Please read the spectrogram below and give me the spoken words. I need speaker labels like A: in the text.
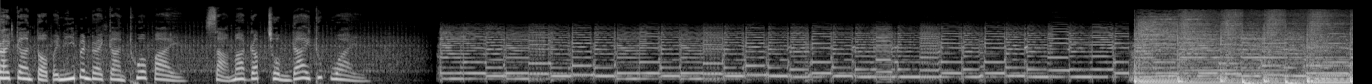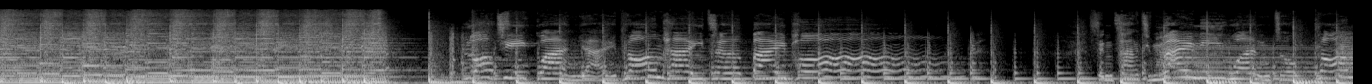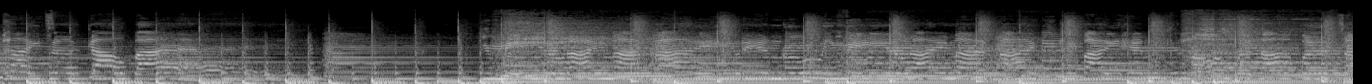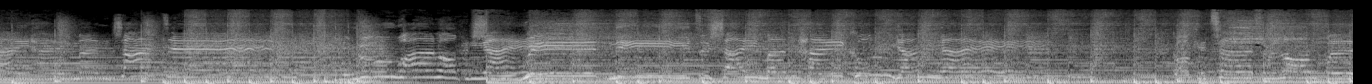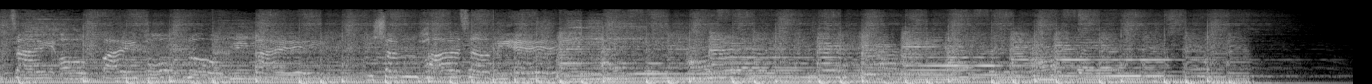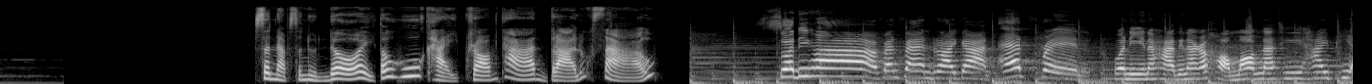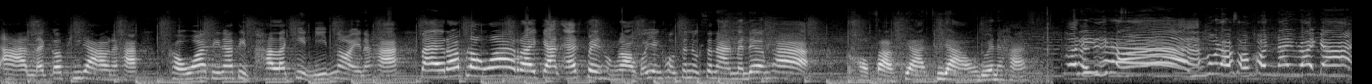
A: รายการต่อไปนี้เป็นรายการทั่วไป สามารถรับชมได้ทุกวัย
B: โลกที่กว้างใหญ่พร้อมให้เธอไปพบเส้นทางที่ไม่มีวันจบพร้อม
C: สนับสนุนโดย เต้าหู้ไข่พร้อมทานตราลูกสาว
D: สวัสดีค่ะ แฟนๆ รายการ Ad Friend วันนี้นะคะตินาก็ขอมอบหน้าที่ให้พี่อาร์ตและก็พี่ดาวนะคะ เพราะว่าตินาติดภารกิจนิดหน่อยนะคะ แต่รับรองว่ารายการ Ad Friend ของเราก็ยังคงสนุกสนานเหมือนเดิมค่ะ ขอฝากพี่อาร์ตพี่ดาวด้วยนะคะ สวัสดีค่ะพวกเราสองคนในรายการ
